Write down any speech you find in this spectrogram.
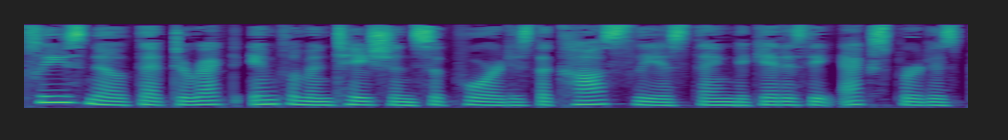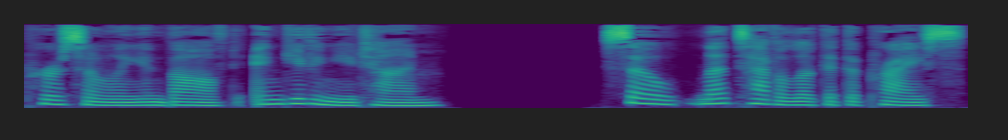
Please note that direct implementation support is the costliest thing to get as the expert is personally involved and giving you time. So, let's have a look at the price.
